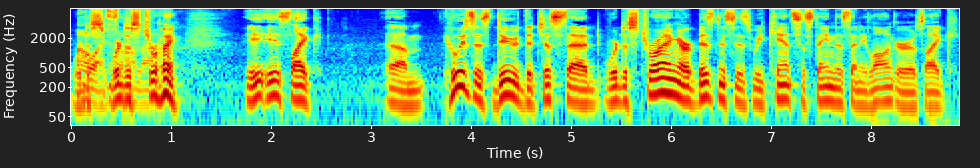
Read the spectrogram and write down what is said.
"We're oh, we're destroying." He, he's like, um, "Who is this dude that just said we're destroying our businesses? We can't sustain this any longer?" It's like.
